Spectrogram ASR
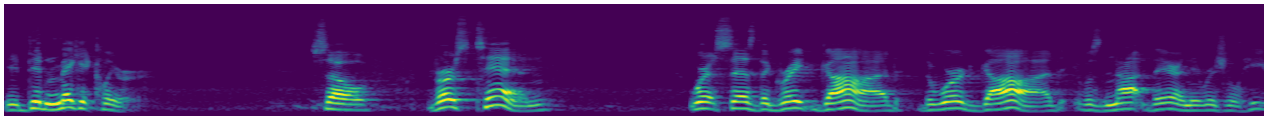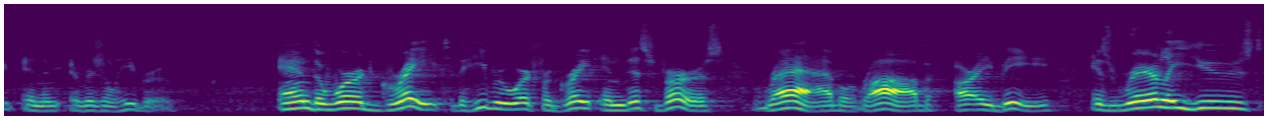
it didn't make it clearer. So, verse 10 where it says the great God, the word God, was not there in the original he- in the original Hebrew. And the word great, the Hebrew word for great in this verse, rab or rab, R A B, is rarely used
